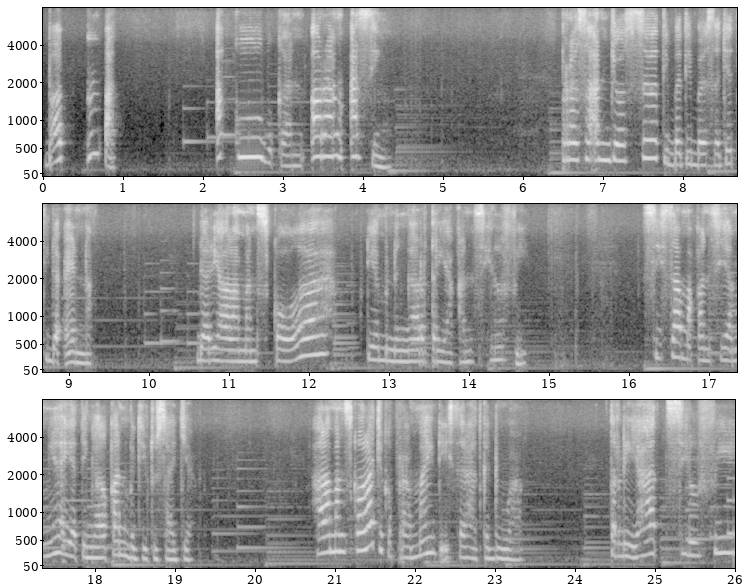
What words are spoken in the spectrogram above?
Bab 4 Aku bukan orang asing. Perasaan Jose tiba-tiba saja tidak enak. Dari halaman sekolah Dia mendengar teriakan Sylvie. Sisa makan siangnya ia tinggalkan begitu saja. Halaman sekolah cukup ramai di istirahat kedua. Terlihat Sylvie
